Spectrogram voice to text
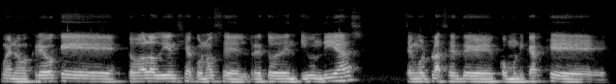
Bueno, creo que toda la audiencia conoce el reto de 21 días. Tengo el placer de comunicar que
